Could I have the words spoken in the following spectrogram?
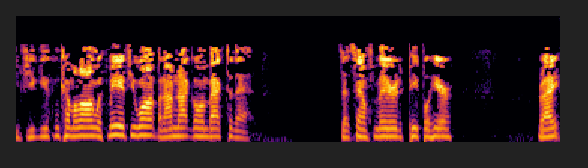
If you, you can come along with me if you want, but I'm not going back to that. Does that sound familiar to people here? Right?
